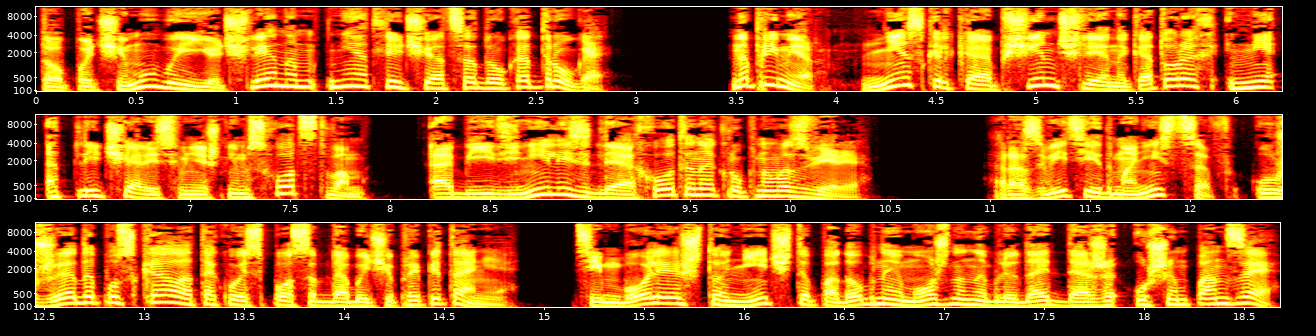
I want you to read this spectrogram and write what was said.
то почему бы ее членам не отличаться друг от друга? Например, несколько общин, члены которых не отличались внешним сходством, объединились для охоты на крупного зверя. Развитие эдмонистцев уже допускало такой способ добычи пропитания, тем более, что нечто подобное можно наблюдать даже у шимпанзе.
